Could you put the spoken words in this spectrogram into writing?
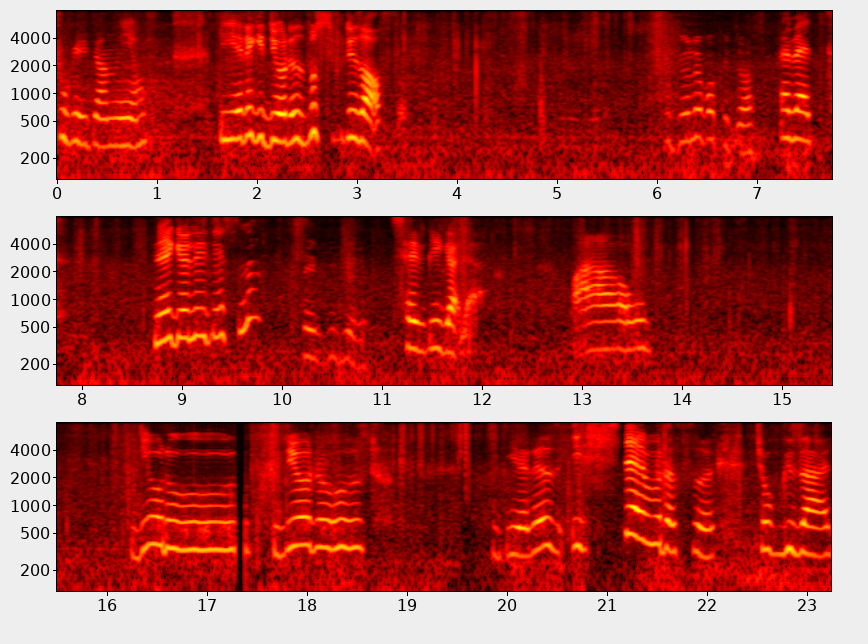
Çok heyecanlıyım. Bir yere gidiyoruz. Bu sürpriz olsun. Bu göle bakacağız. Evet. Ne gölüydü ismi? Sevgi Gölü. Sevgi Gölü. Wow. Gidiyoruz. Gidiyoruz. Gidiyoruz. İşte burası. Çok güzel.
